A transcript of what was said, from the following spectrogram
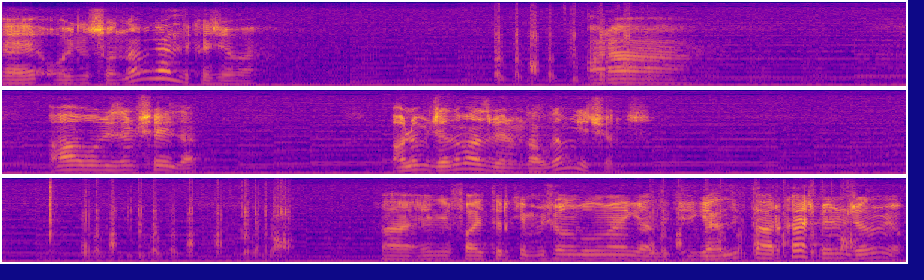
Ee, oyunun sonuna mı geldik acaba? Ana. Aa bu bizim şey lan. Oğlum canım az benim dalga mı geçiyorsunuz? Ha en iyi fighter kimmiş onu bulmaya geldik. E, geldik de arkadaş benim canım yok.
